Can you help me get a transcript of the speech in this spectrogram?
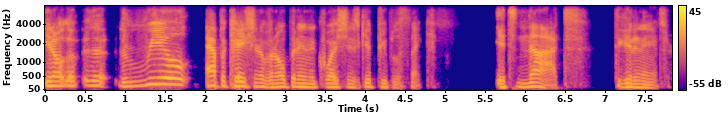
You know the the the real application of an open ended question is get people to think. It's not to get an answer.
